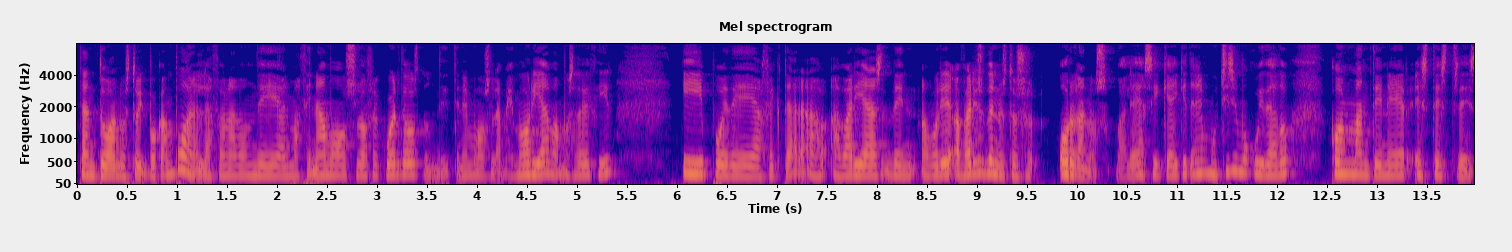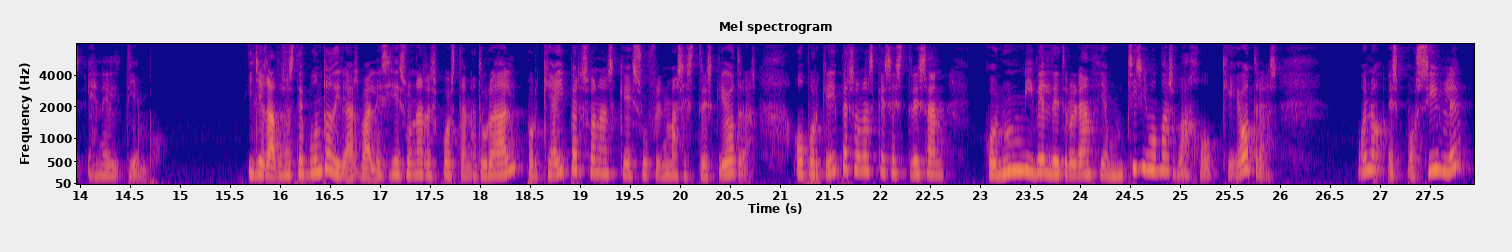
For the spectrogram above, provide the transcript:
tanto a nuestro hipocampo, a la zona donde almacenamos los recuerdos, donde tenemos la memoria, vamos a decir, y puede afectar a, a, varios de nuestros órganos, ¿vale? Así que hay que tener muchísimo cuidado con mantener este estrés en el tiempo. Y llegados a este punto dirás, vale, si es una respuesta natural, porque hay personas que sufren más estrés que otras, o porque hay personas que se estresan con un nivel de tolerancia muchísimo más bajo que otras. Bueno, es posible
